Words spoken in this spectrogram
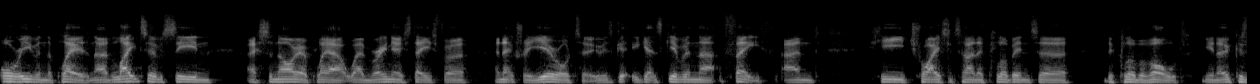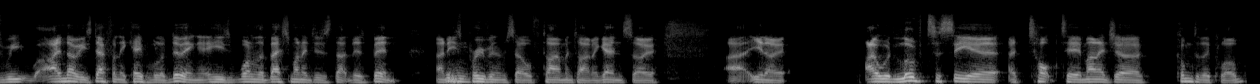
or even the players and i'd like to have seen a scenario play out where Mourinho stays for an extra year or two he gets given that faith and he tries to turn the club into the club of old you know because we i know he's definitely capable of doing it he's one of the best managers that there's been and mm-hmm. he's proven himself time and time again so uh, you know I would love to see a, a top tier manager come to the club,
